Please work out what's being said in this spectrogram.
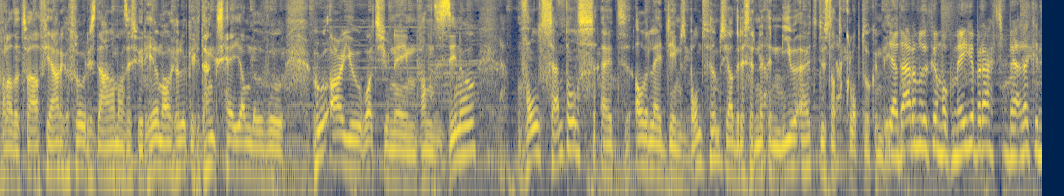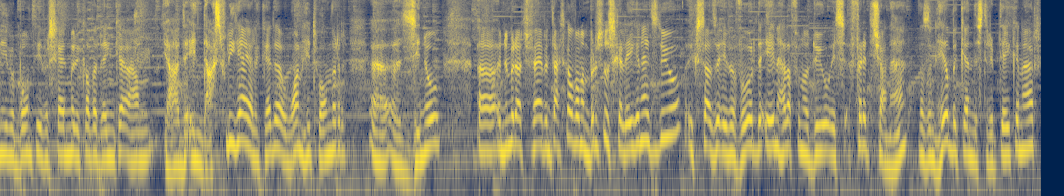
Voilà, de 12-jarige Floris Dalemans is weer helemaal gelukkig dankzij Jan Delvaux. Who Are You, What's Your Name van Zinno. Vol samples uit allerlei James Bond films. Ja, er is er net een nieuwe uit, dus dat klopt ook een beetje. Ja, daarom heb ik hem ook meegebracht. Bij elke nieuwe Bond die verschijnt moet ik altijd denken aan ja, de eendagsvlieg eigenlijk. Hè, de one-hit wonder eh eh, Zino. Eh, een nummer uit 85 al van een Brussels gelegenheidsduo. Ik stel ze even voor. De ene helft van het duo is Fred Chanin. Dat is een heel bekende striptekenaar.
